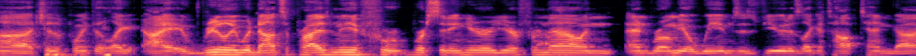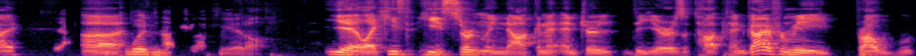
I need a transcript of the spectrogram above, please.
uh, to the point that like I it really would not surprise me if we're, we're sitting here a year from now and and Romeo Weems is viewed as like a top ten guy. Uh, Would not shock me at all. yeah, like he's he's certainly not going to enter the year as a top ten guy for me. Probably,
